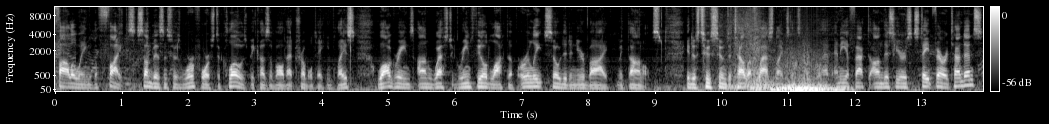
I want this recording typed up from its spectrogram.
following the fights. Some businesses were forced to close because of all that trouble taking place. Walgreens on West Greenfield locked up early, so did a nearby McDonald's. It is too soon to tell if last night's incident will have any effect on this year's state fair attendance.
